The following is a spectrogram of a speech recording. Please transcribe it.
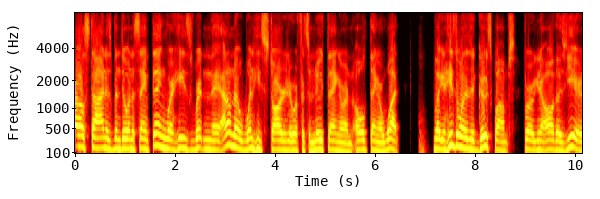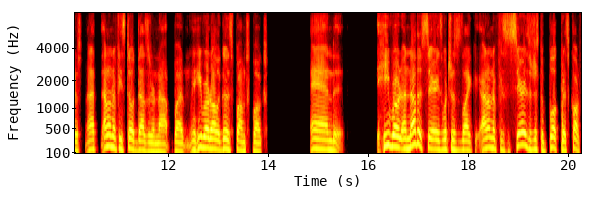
R.L. Stine has been doing the same thing where he's written a, I don't know when he started or if it's a new thing or an old thing or what, but you know, he's the one that did Goosebumps for, you know, all those years. And I, I don't know if he still does it or not, but he wrote all the Goosebumps books. And he wrote another series, which was like, I don't know if it's a series or just a book, but it's called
